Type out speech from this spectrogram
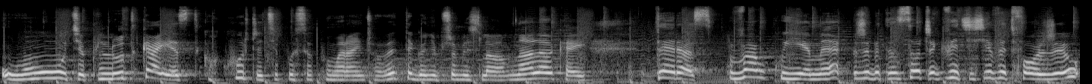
Uuu, cieplutka jest. O kurczę, ciepły sok pomarańczowy. Tego nie przemyślałam, no ale okej. Teraz wałkujemy, żeby ten soczek, wiecie, się wytworzył.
